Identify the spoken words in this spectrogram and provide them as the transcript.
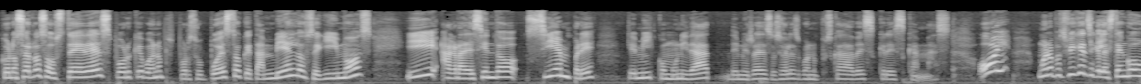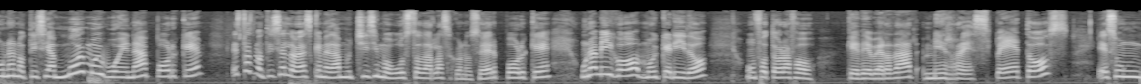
conocerlos a ustedes porque bueno, pues por supuesto que también los seguimos. Y agradeciendo siempre que mi comunidad de mis redes sociales, bueno, pues cada vez crezca más. Hoy, bueno, pues fíjense que les tengo una noticia muy, muy buena porque estas noticias la verdad es que me da muchísimo gusto darlas a conocer porque un amigo muy querido, un fotógrafo que de verdad mis respetos, es un,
